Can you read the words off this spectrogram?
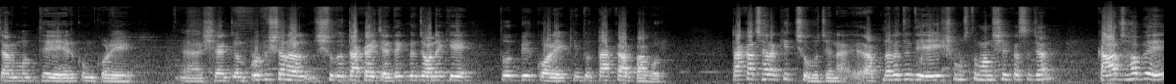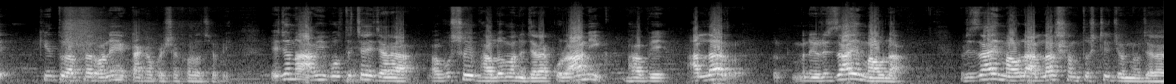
যার মধ্যে এরকম করে সে একজন প্রফেশনাল শুধু টাকাই চায়। দেখবেন যে অনেকে তদবির করে, কিন্তু টাকার পাগল। টাকা ছাড়া কিচ্ছু বোঝে না। আপনারা যদি এই সমস্ত মানুষের কাছে যান, কাজ হবে, কিন্তু আপনার অনেক টাকা পয়সা খরচ হবে। এই জন্য আমি বলতে চাই, যারা অবশ্যই ভালো মানে যারা কোরআনিকভাবে আল্লাহর মানে রেজায় মাওলা রেজায় মাওলা আল্লাহর সন্তুষ্টির জন্য যারা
